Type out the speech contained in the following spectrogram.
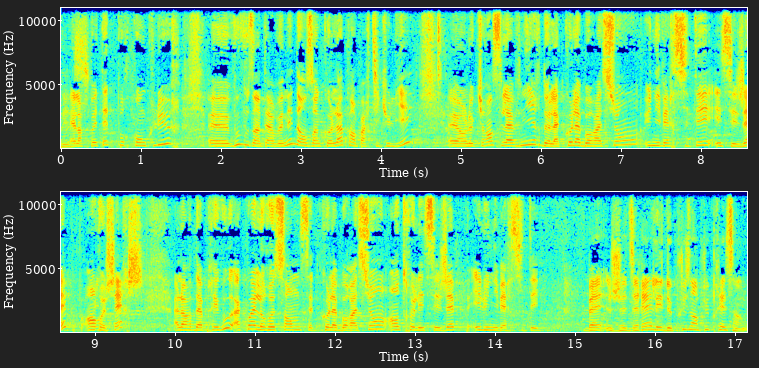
Merci. Alors peut-être pour conclure, euh, vous vous intervenez dans un colloque en particulier, euh, en l'occurrence l'avenir de la collaboration université et cégep en oui. recherche. Alors d'après vous, à quoi elle ressemble cette collaboration entre les cégeps et l'université? Ben, je dirais elle est de plus en plus présente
